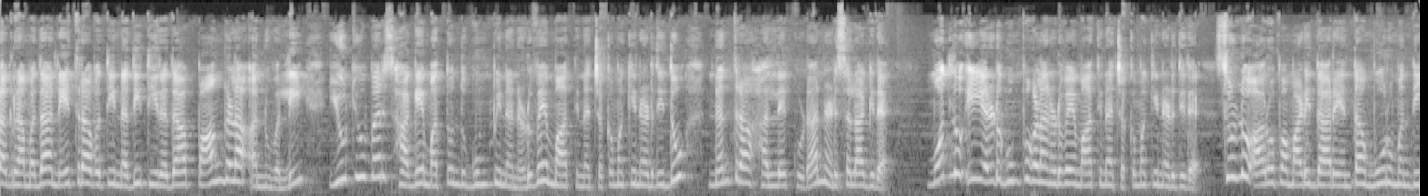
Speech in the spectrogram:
ಧರ್ಮಸ್ಥಳ ಗ್ರಾಮದ ನೇತ್ರಾವತಿ ನದಿ ತೀರದ ಪಾಂಗಳ ಅನ್ನುವಲ್ಲಿ ಯೂಟ್ಯೂಬರ್ಸ್ ಹಾಗೆ ಮತ್ತೊಂದು ಗುಂಪಿನ ನಡುವೆ ಮಾತಿನ ಚಕಮಕಿ ನಡೆದಿದ್ದು, ನಂತರ ಹಲ್ಲೆ ಕೂಡ ನಡೆಸಲಾಗಿದೆ. ಮೊದಲು ಈ ಎರಡು ಗುಂಪುಗಳ ನಡುವೆ ಮಾತಿನ ಚಕಮಕಿ ನಡೆದಿದೆ. ಸುಳ್ಳು ಆರೋಪ ಮಾಡಿದ್ದಾರೆ ಅಂತ ಮೂರು ಮಂದಿ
